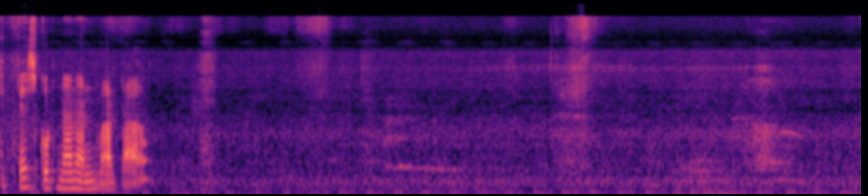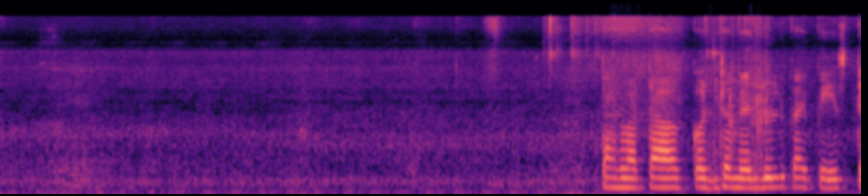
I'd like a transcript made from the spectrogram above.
తిప్పేసుకుంటున్నాను అనమాట తర్వాత కొంచెం వెల్లుల్లిపాయ పేస్ట్.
